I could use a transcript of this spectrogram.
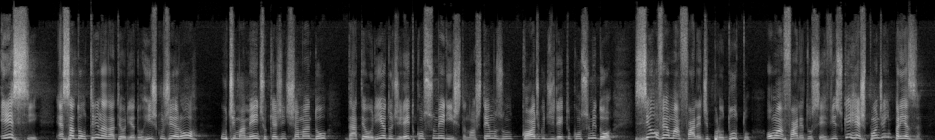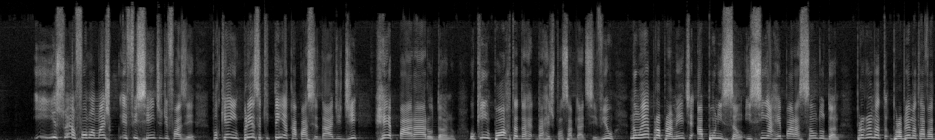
Esse, essa doutrina da teoria do risco gerou, ultimamente, o que a gente chama do da teoria do direito consumerista. Nós temos um código de direito do consumidor. Se houver uma falha de produto ou uma falha do serviço, quem responde é a empresa. E isso é a forma mais eficiente de fazer, porque é a empresa que tem a capacidade de reparar o dano. O que importa da, da responsabilidade civil não é propriamente a punição, e sim a reparação do dano. O, programa, o, problema tava,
